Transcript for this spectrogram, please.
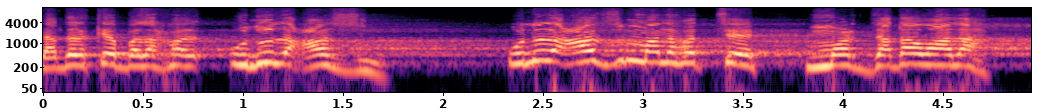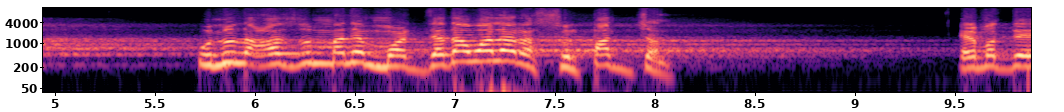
যাদেরকে বলা হয় উলুল আজম। উলুল আজম মানে হচ্ছে মর্যাদাওয়ালা। উলুল আজম মানে মর্যাদাওয়ালা রাসুল, পাঁচজন। এর মধ্যে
